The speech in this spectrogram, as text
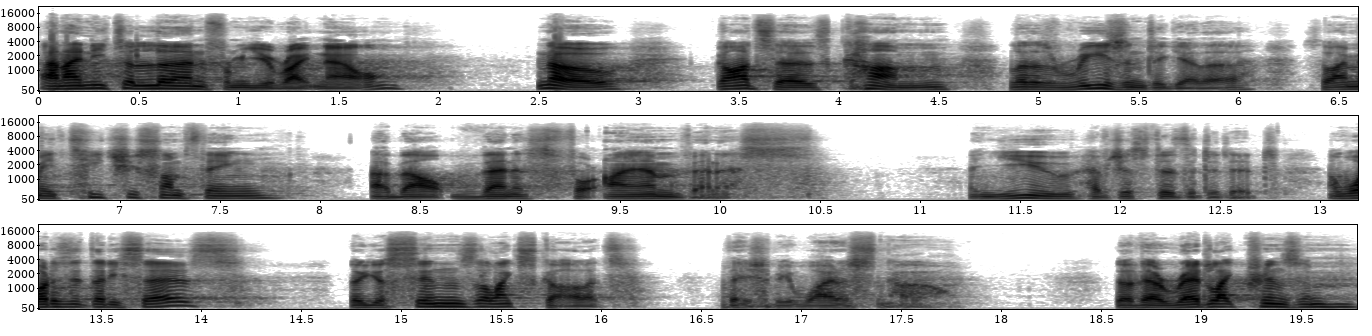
and I need to learn from you right now. No, God says, Come, let us reason together so I may teach you something about Venice, for I am Venice. And you have just visited it. And what is it that he says? Though your sins are like scarlet, they shall be white as snow. Though they're red like crimson,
